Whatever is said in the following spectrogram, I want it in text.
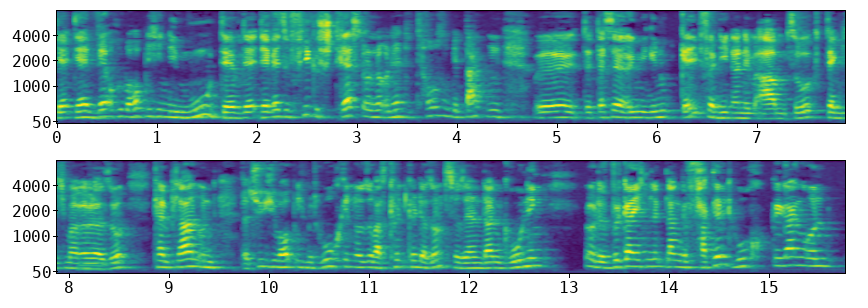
der, der wäre auch überhaupt nicht in dem Mut, der, der, der wäre so viel gestresst und, und hätte tausend Gedanken, äh, dass er irgendwie genug Geld verdient an dem Abend, so, denke ich mal, oder so. Kein Plan und natürlich überhaupt nicht mit hochgehen oder so, was könnte, könnte er sonst so sein? Und dann Groning, ja, da wird gar nicht lang gefackelt, hochgegangen und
